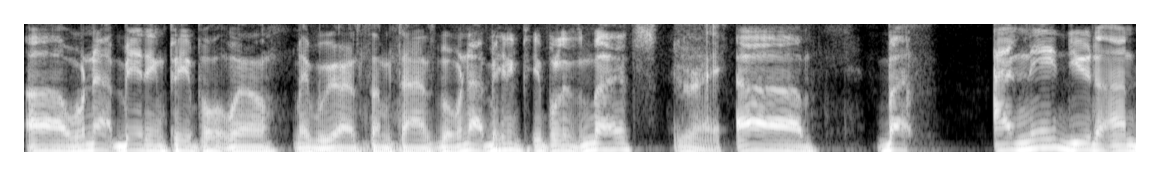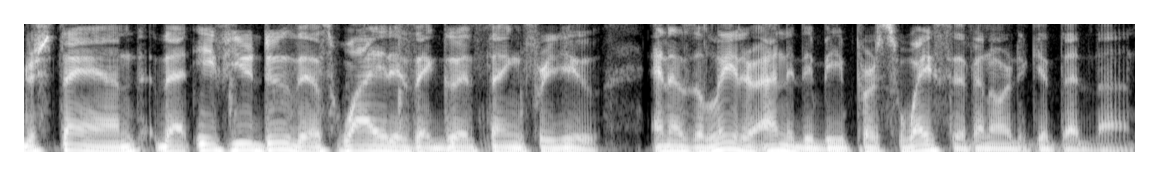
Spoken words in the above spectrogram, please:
uh, we're not beating people. Well, maybe we are sometimes, but we're not beating people as much. Right. Um, but I need you to understand that if you do this, why it is a good thing for you. And as a leader, I need to be persuasive in order to get that done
